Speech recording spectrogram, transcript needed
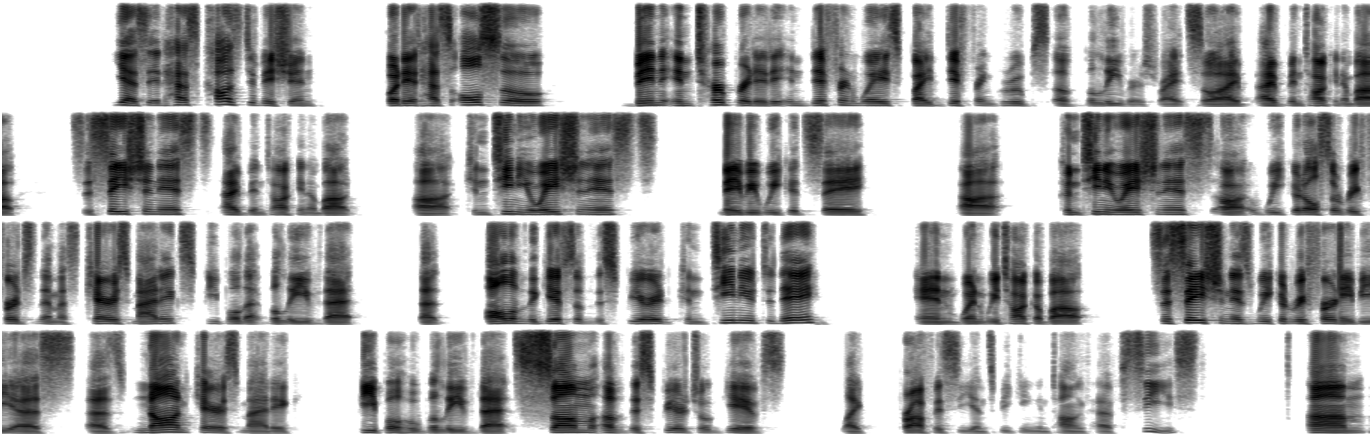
yes, it has caused division, but it has also been interpreted in different ways by different groups of believers, right? So I've, I've been talking about cessationists, I've been talking about uh, continuationists. Maybe we could say uh, continuationists. Uh, we could also refer to them as charismatics, people that believe that that all of the gifts of the Spirit continue today. And when we talk about cessationists, we could refer maybe as as non-charismatic people who believe that some of the spiritual gifts, prophecy and speaking in tongues, have ceased. Um,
